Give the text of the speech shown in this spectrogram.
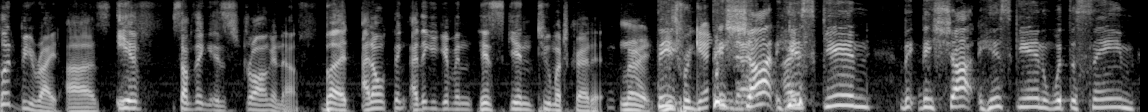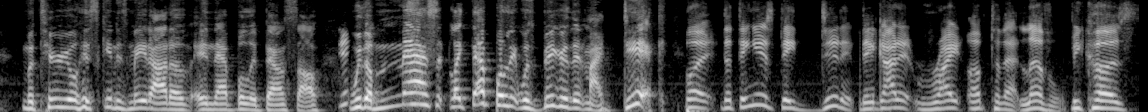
could be right, Oz, if something is strong enough. But I don't think I think you're giving his skin too much credit. Right. They, He's forgetting they that shot his skin. They, they shot his skin with the same material his skin is made out of, and that bullet bounced off with a massive. Like that bullet was bigger than my dick. But the thing is, they didn't. They got it right up to that level because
